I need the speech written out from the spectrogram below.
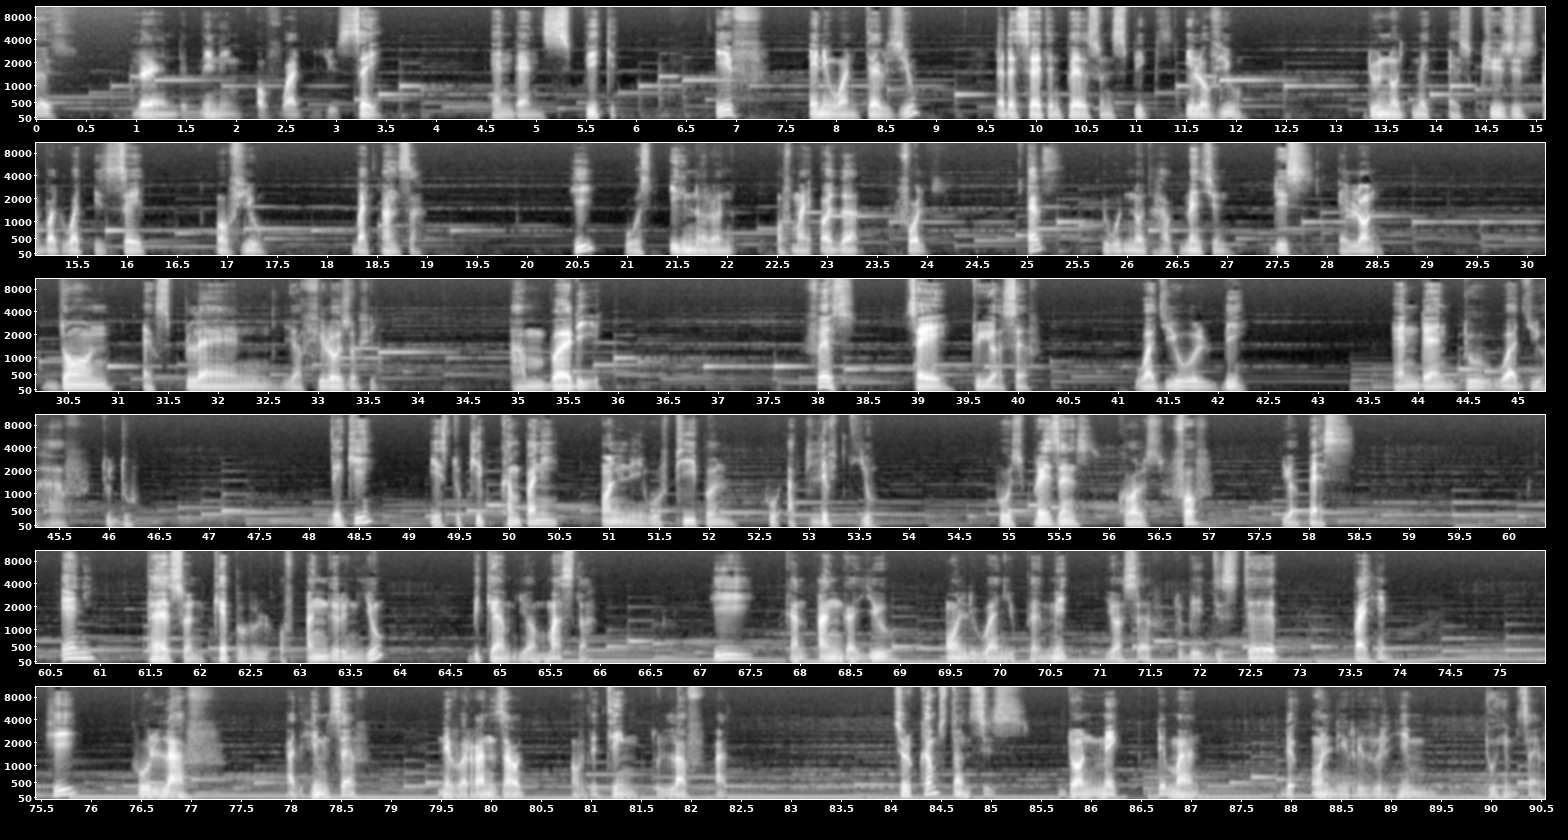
First, learn the meaning of what you say and then speak it. If anyone tells you that a certain person speaks ill of you, do not make excuses about what is said of you, but answer. He was ignorant of my other faults, else he would not have mentioned this alone. Don't explain your philosophy, embody it. First, say to yourself what you will be, and then do what you have to do. The key is to keep company only with people who uplift you, whose presence calls forth your best. Any person capable of angering you become your master. He can anger you only when you permit yourself to be disturbed by him. He who laughs at himself never runs out of the thing to laugh at. Circumstances don't make the man, they only reveal him to himself.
